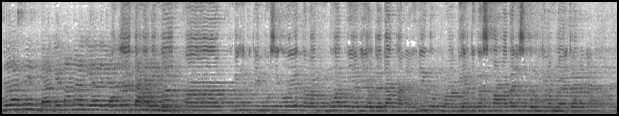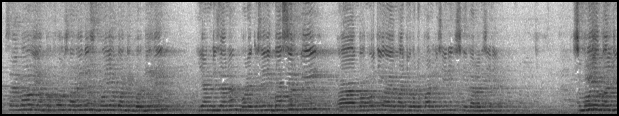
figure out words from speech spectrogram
Jelasin bagaimana lia-lia Oke, kita hari ini? Dadakan ya. Ini untuk biar kita semangat aja sebelum kita mulai acaranya. Saya mau yang perform hari ini semuanya bangkit berdiri. Yang di sana boleh ke sini Mbak Silvi, uh, Mbak Moji ayo maju ke depan di sini sekitaran sini. Semuanya maju.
